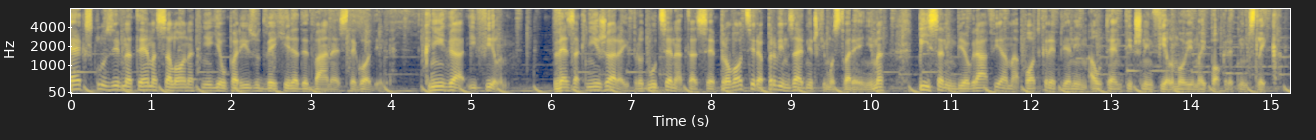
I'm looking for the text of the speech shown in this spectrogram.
Ekskluzivna tema salona knjige u Parizu 2012. godine. Knjiga i film. Veza knjižara i producenata se provocira prvim zajedničkim ostvarenjima, pisanim biografijama potkrepljenim autentičnim filmovima i pokretnim slikama.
